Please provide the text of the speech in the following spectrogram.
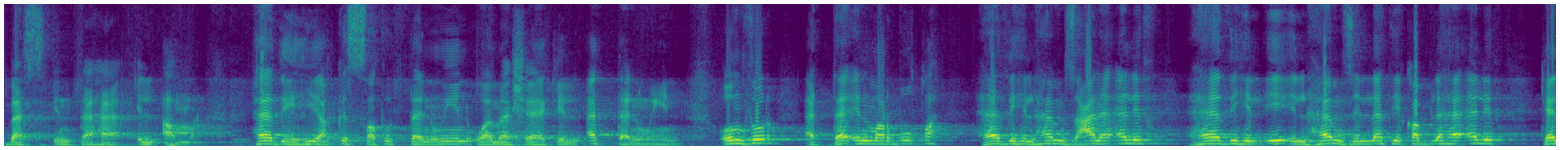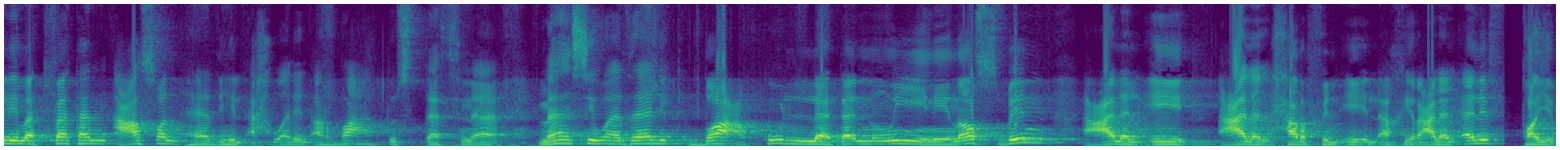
بس انتهى الأمر. هذه هي قصة التنوين ومشاكل التنوين. انظر التاء المربوطة هذه الهمز على ألف هذه الإيه الهمز التي قبلها ألف كلمة فتى عصا هذه الأحوال الأربعة تستثنى. ما سوى ذلك؟ ضع كل تنوين نصب على الإيه؟ على الحرف الإيه الأخير على الألف. طيب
